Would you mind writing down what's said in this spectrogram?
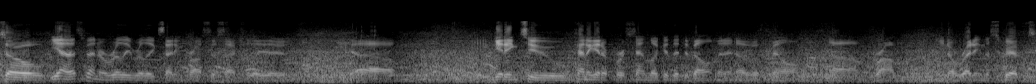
So yeah, that's been a really really exciting process actually. Um, getting to kind of get a first-hand look at the development of a film, um, from you know writing the script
